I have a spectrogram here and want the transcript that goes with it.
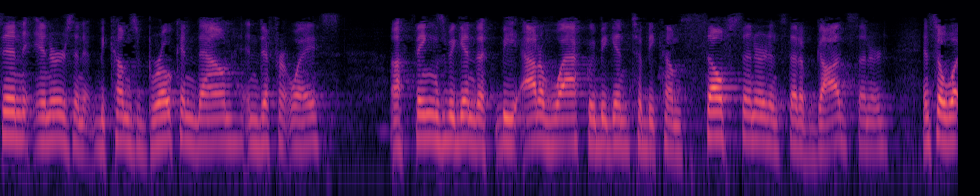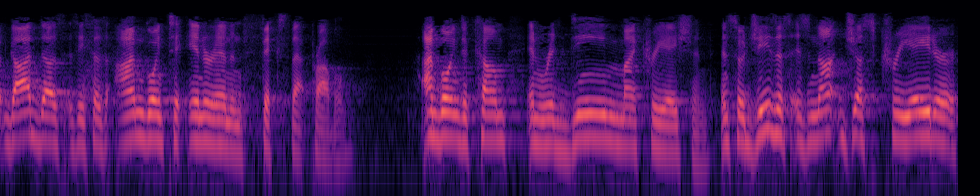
sin enters and it becomes broken down in different ways. Uh, things begin to be out of whack. We begin to become self centered instead of God centered. And so what God does is he says, I'm going to enter in and fix that problem. I'm going to come and redeem my creation. And so Jesus is not just creator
